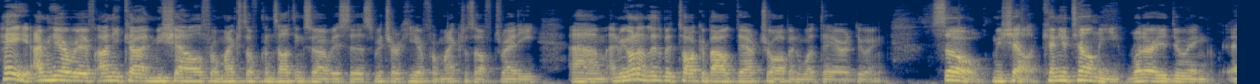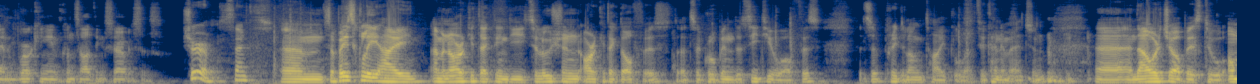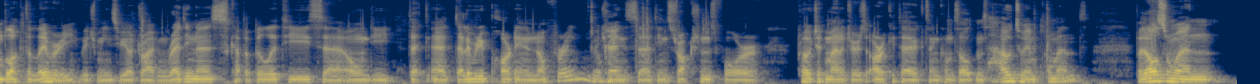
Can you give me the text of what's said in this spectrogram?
Hey, I'm here with Annika and Michelle from Microsoft Consulting Services, which are here from Microsoft Ready. Um, and we're going to a little bit talk about their job and what they are doing. So, Michelle, can you tell me what are you doing and working in consulting services? Sure, thanks. Um, so basically, I, I'm an architect in the Solution Architect Office. That's a group in the CTO office. It's a pretty long title, as you can imagine. uh, and our job is to unblock delivery, which means we are driving readiness, capabilities, uh, own the de uh, delivery part in an offering, which okay. means uh, the instructions for project managers, architects, and consultants how to implement. But also when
